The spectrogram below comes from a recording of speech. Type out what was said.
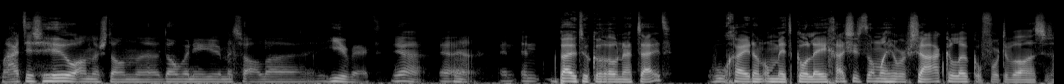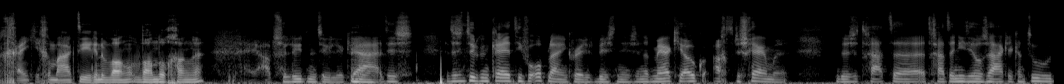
Maar het is heel anders dan, eh, dan wanneer je met z'n allen hier werkt. Ja, Ja. En, en buiten coronatijd? Hoe ga je dan om met collega's? Is het allemaal heel erg zakelijk? Of wordt er wel eens een geintje gemaakt hier in de wan- wandelgangen? Nee, absoluut natuurlijk. Ja. Ja, het, is, het is natuurlijk een creatieve opleiding, creative business. En dat merk je ook achter de schermen. Dus het gaat, eh, het gaat er niet heel zakelijk aan toe.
